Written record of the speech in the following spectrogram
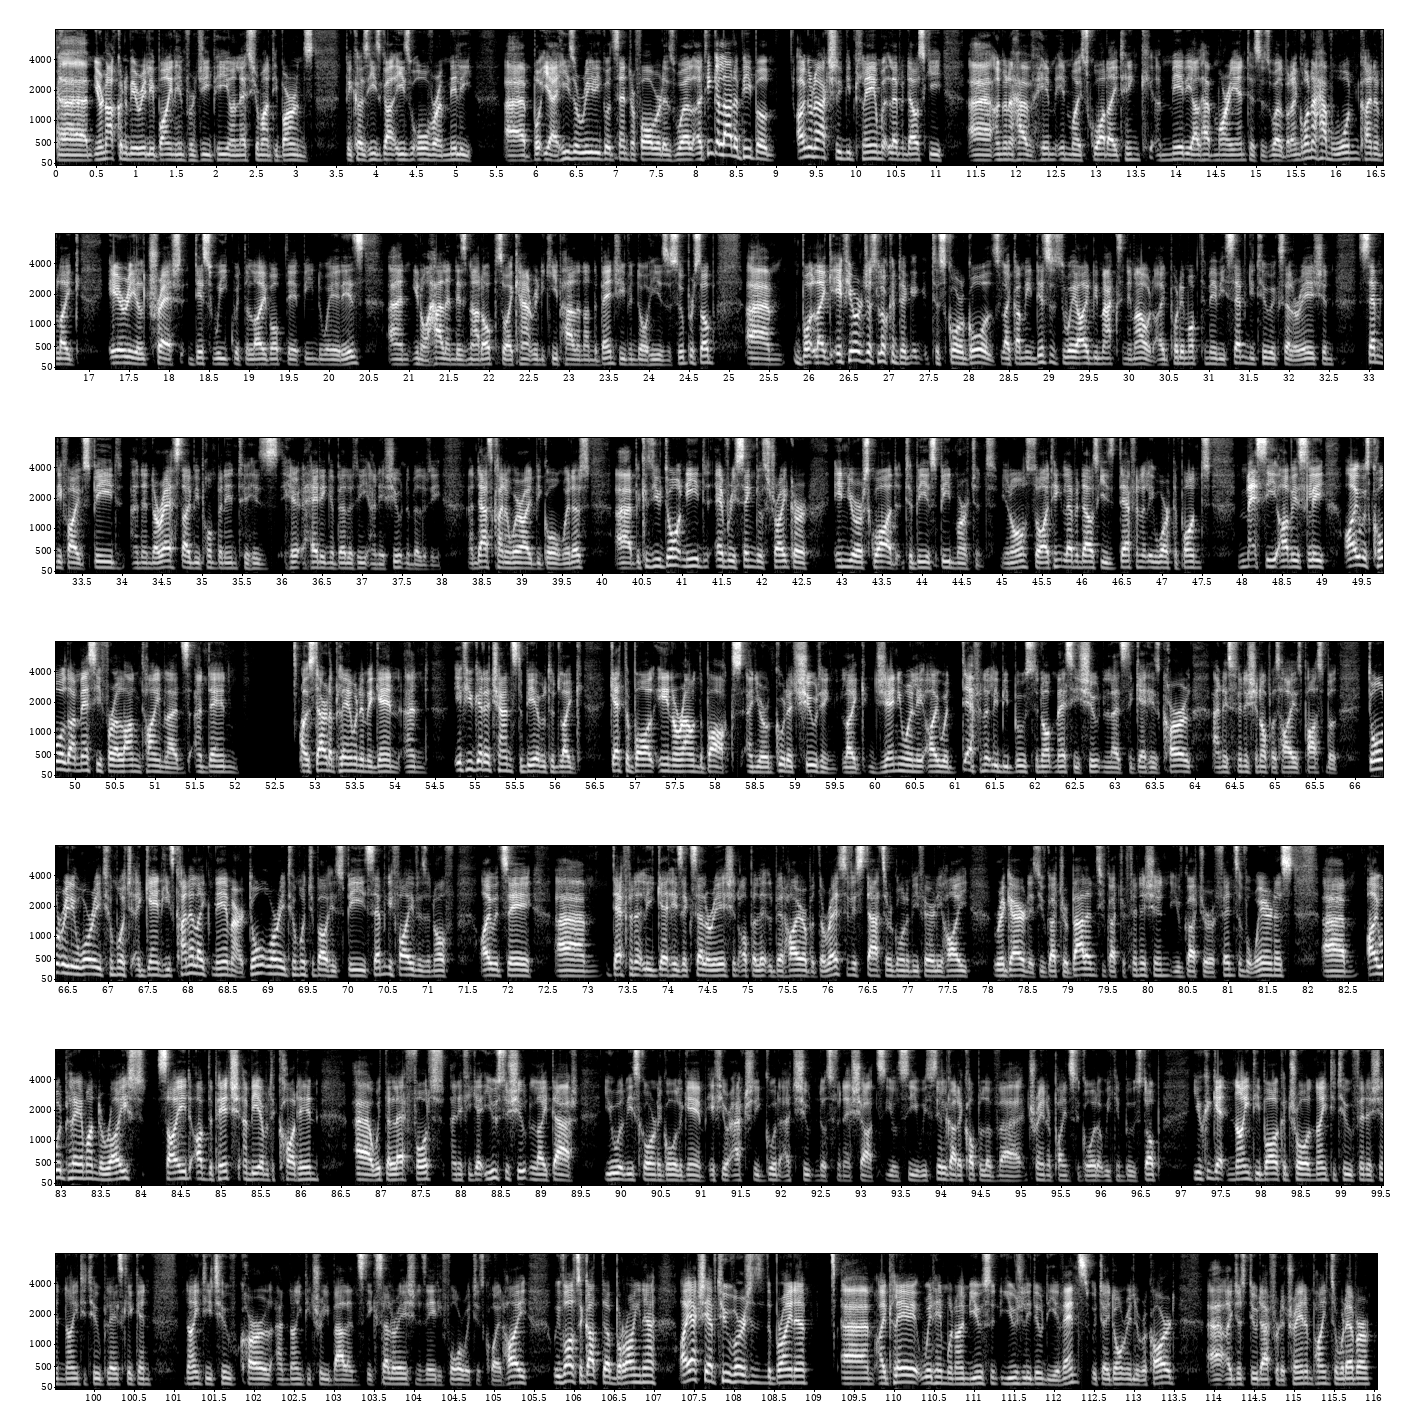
Um, you're not going to be really buying him for GP unless you're Monty Burns because he's got he's over a milli. Uh, but yeah, he's a really good centre forward as well. I think a lot of people I'm going to actually be playing with Lewandowski. Uh, I'm going to have him in my squad, I think. And maybe I'll have Morientes as well. But I'm going to have one kind of like aerial threat this week with the live update being the way it is. And, you know, Haaland is not up, so I can't really keep Haaland on the bench, even though he is a super sub. Um, but, like, if you're just looking to, to score goals, like, I mean, this is the way I'd be maxing him out. I'd put him up to maybe 72 acceleration, 75 speed, and then the rest I'd be pumping into his heading ability and his shooting ability. And that's kind of where I'd be going with it. Uh, because you don't need every single striker in your squad to be a speed merchant, you know? So I think Lewandowski is definitely worth a punt. Messi, obviously, I was cold on Messi for a long time, lads, and then I started playing with him again. And if you get a chance to be able to, like, get the ball in around the box and you're good at shooting, like genuinely, I would definitely be boosting up Messi's shooting lads to get his curl and his finishing up as high as possible. Don't really worry too much. Again, he's kind of like Neymar. Don't worry too much about his speed. 75 is enough. I would say um, definitely get his acceleration up a little bit higher, but the rest of his stats are going to be fairly high regardless. You've got your balance, you've got your finishing, you've got your offensive awareness. Um, I would play him on the right side of the pitch and be able to cut in uh, with the left foot. And if you get used to shooting like that, you will be scoring a goal a game if you're actually good at shooting those finesse shots. You'll see we've still got a couple of uh, trainer points to go that we can boost up. You can get 90 ball control, 92 finishing, 92 place kicking, 92 curl, and 93 balance. The acceleration is 84, which is quite high. We've also got De Bruyne. I actually have two versions of De Bruyne. Um, I play with him when I'm used, usually doing the events, which I don't really record. Uh, I just do that for the training points or whatever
